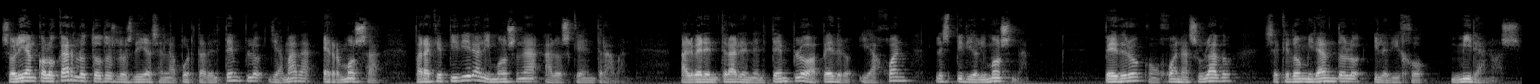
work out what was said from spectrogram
Solían colocarlo todos los días en la puerta del templo, llamada Hermosa, para que pidiera limosna a los que entraban. Al ver entrar en el templo a Pedro y a Juan, les pidió limosna. Pedro, con Juan a su lado, se quedó mirándolo y le dijo míranos.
